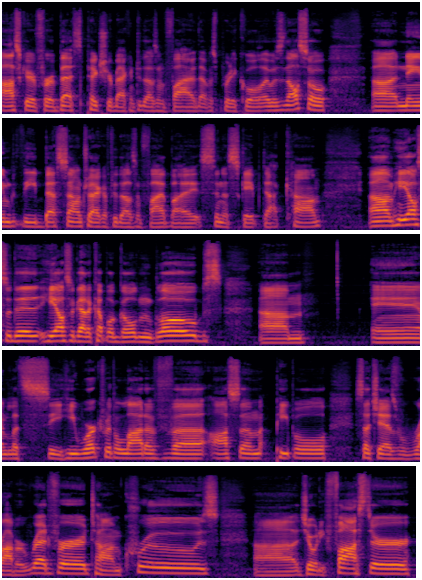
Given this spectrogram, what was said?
Oscar for a Best Picture back in 2005. That was pretty cool. It was also uh, named the best soundtrack of 2005 by Cinescape.com. Um, he also did. He also got a couple Golden Globes. Um, and let's see, he worked with a lot of uh, awesome people such as Robert Redford, Tom Cruise, uh, Jodie Foster,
